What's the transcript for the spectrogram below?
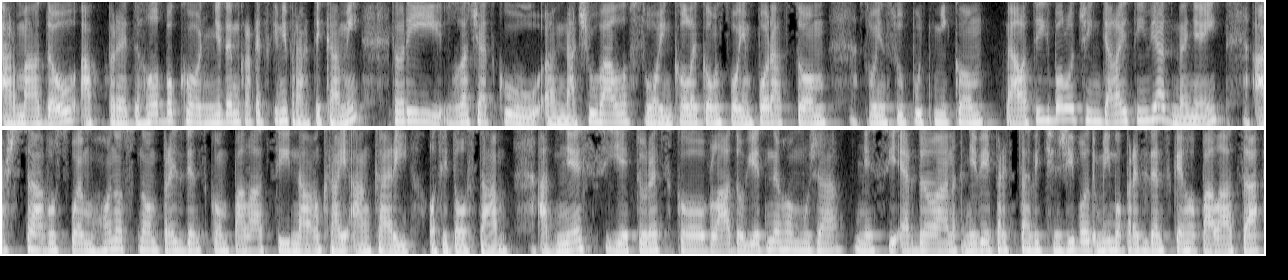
armádou a pred hlboko nedemokratickými praktikami, ktorý zo začiatku e, načúval svojim kolegom, svojim poradcom, svojim súputníkom, ale tých bolo čím ďalej, tým viac menej, až sa vo svojom honosnom prezidentskom paláci na okraji Ankary ocitol sám. A dnes je Turecko vládou jedného muža, dnes si Erdoğan nevie predstaviť život mimo prezidentského paláca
